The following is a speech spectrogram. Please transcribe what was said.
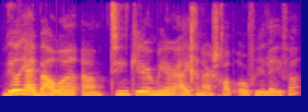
Wil jij bouwen aan 10 keer meer eigenaarschap over je leven?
